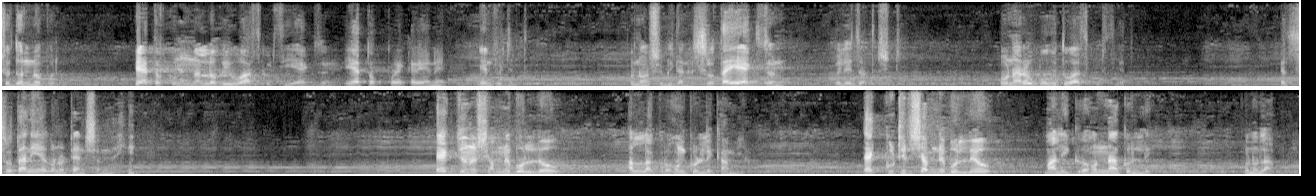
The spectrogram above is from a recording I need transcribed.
সুধন্যপুর। এতক্ষণ উনার লোকে ওয়াজ করছি, একজন এত করে কারে এনে এন পর্যন্ত কোনো অসুবিধা নেই, শ্রোতাই একজন হইলে যথেষ্ট। ওনারও বহুত ওয়াজ করছি। শ্রোতা নিয়ে কোনো টেনশন নেই। একজনের সামনে বললেও, আল্লাহ গ্রহণ করলে কামিয়া এক কুঠির সামনে বললেও, মালিক গ্রহণ না করলে কোনো লাভ নেই।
